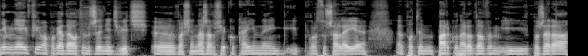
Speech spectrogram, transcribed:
Niemniej film opowiada o tym, że niedźwiedź e, właśnie nażarł się kokainy i, po prostu szaleje e, po tym parku narodowym i pożera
